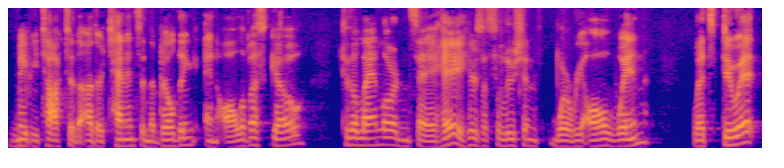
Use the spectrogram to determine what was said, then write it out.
maybe talk to the other tenants in the building, and all of us go to the landlord and say, "Hey, here's a solution where we all win. Let's do it."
